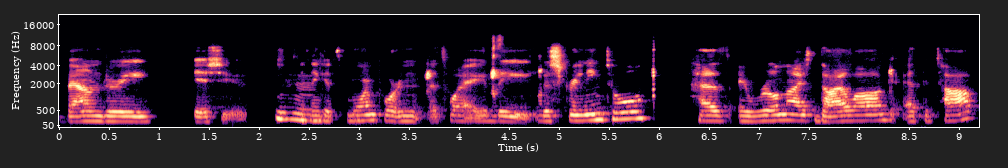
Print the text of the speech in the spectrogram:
boundary issues. I think it's more important. That's why the the screening tool has a real nice dialogue at the top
